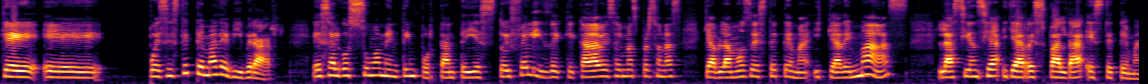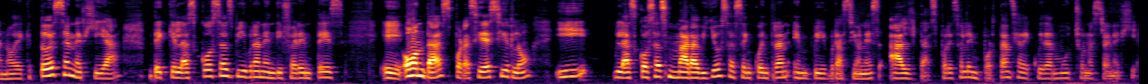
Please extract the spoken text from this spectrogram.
que eh, pues este tema de vibrar, es algo sumamente importante y estoy feliz de que cada vez hay más personas que hablamos de este tema y que además la ciencia ya respalda este tema, ¿no? De que todo es energía, de que las cosas vibran en diferentes eh, ondas, por así decirlo, y las cosas maravillosas se encuentran en vibraciones altas. Por eso la importancia de cuidar mucho nuestra energía.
